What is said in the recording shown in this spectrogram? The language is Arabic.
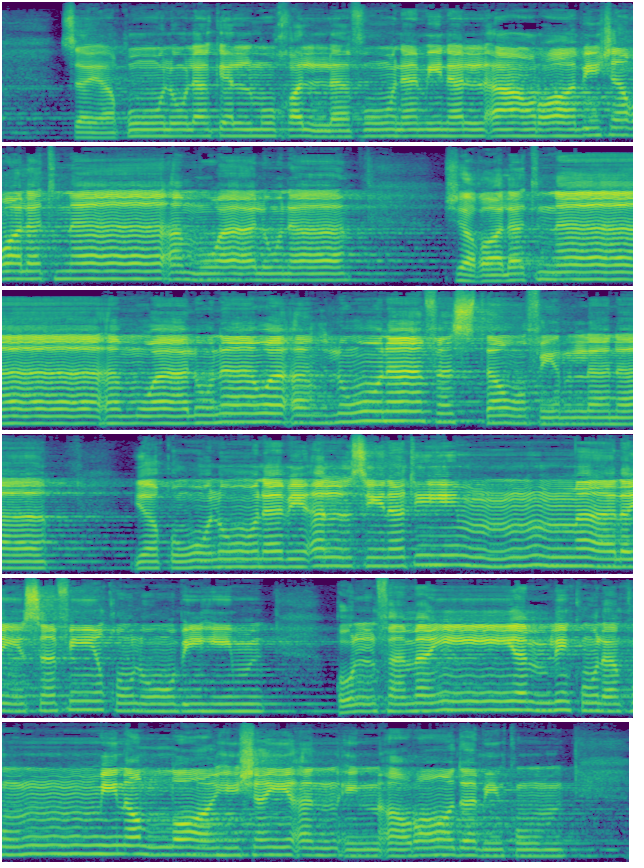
سيقول لك المخلفون من الأعراب شغلتنا أموالنا شغلتنا أموالنا وأهلنا فاستغفر لنا. يقولون بألسنتهم ما ليس في قلوبهم. قل فمن يملك لكم من الله شيئا إن أراد بكم. شيئا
